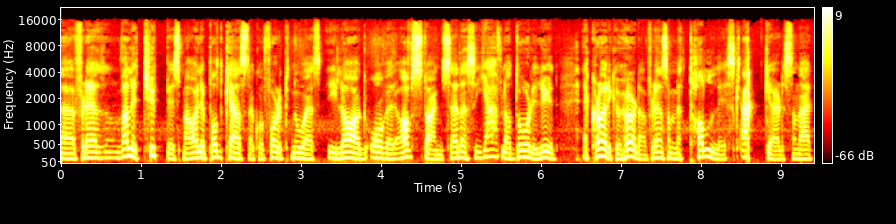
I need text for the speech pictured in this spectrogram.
Eh, For det er sånn veldig typisk med alle podcaster hvor folk nå er i lag over avstand, så er det så jævla dårlig lyd. Jeg klarer ikke å høre det, for det er en sånn metallisk, ekkel sånn der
